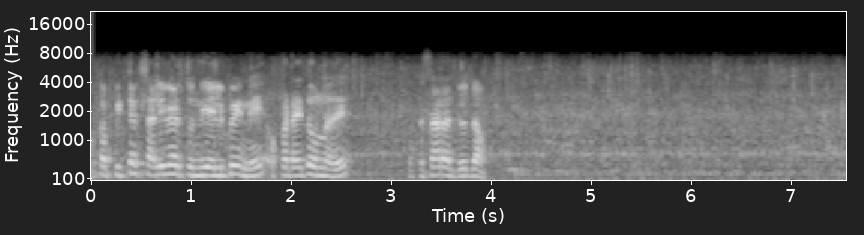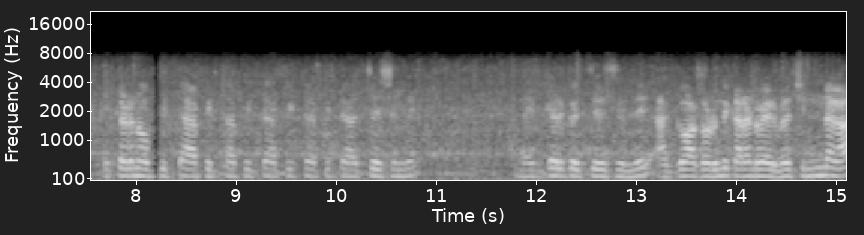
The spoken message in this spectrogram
ఒక పిట్టకు చలి పెడుతుంది వెళ్ళిపోయింది. ఒక్కటైతే ఉన్నది. ఒకసారి అది చూద్దాం. ఎక్కడనో పిట్ట పిట్ట పిట్ట పిట్ట పిట్ట వచ్చేసింది. దగ్గరికి వచ్చేసింది. అగ్గో అక్కడ ఉంది కరెంట్ వైర్ మీద చిన్నగా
